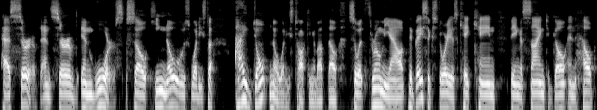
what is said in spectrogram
has served and served in wars. So he knows what he's talking I don't know what he's talking about though. So it threw me out. The basic story is Kate Kane being assigned to go and help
